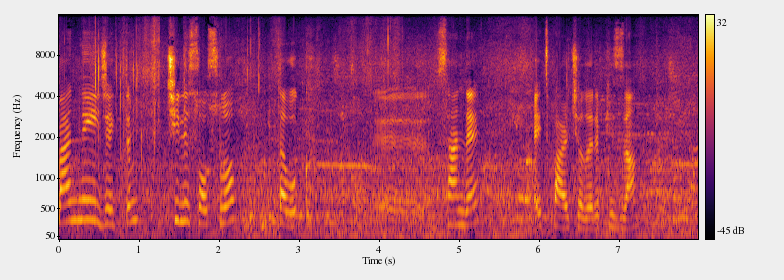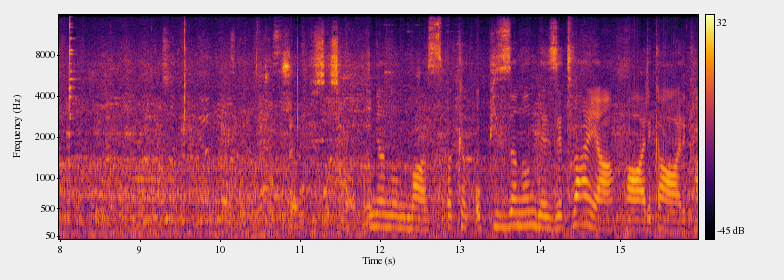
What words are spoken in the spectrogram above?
ben ne yiyecektim? Çili soslu tavuk. E, sen de et parçaları, pizza. Çok güzel bir pizzası vardı. İnanılmaz. Bakın o pizzanın lezzeti var ya harika harika.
